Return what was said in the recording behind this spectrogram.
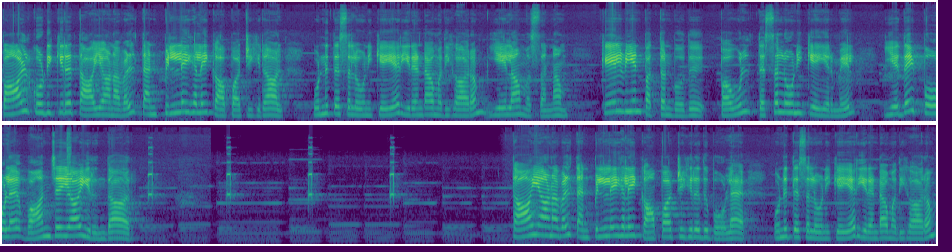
பால் கொடுக்கிற தாயானவள் தன் பிள்ளைகளை காப்பாற்றுகிறாள். ஒன்று தெசலோனிக்கேயர் இரண்டாம் அதிகாரம் ஏழாம் வசனம். கேள்வி எண் பத்தொன்பது. பவுல் தெசலோனிக்கேயர் மேல் எதைப் போல வாஞ்சையாயிருந்தார்? தாயானவள் தன் பிள்ளைகளை காப்பாற்றுகிறது போல. ஒன்று தெசலோனிக்கேயர் இரண்டாம் அதிகாரம்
